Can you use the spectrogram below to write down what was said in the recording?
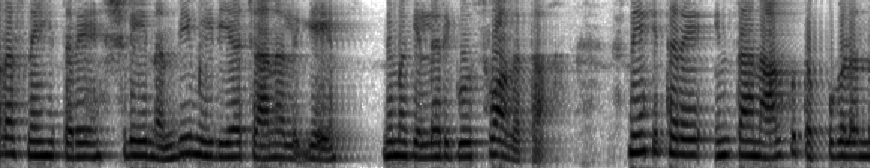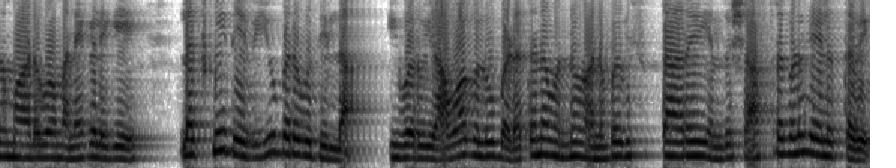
ನಮಸ್ಕಾರ ಸ್ನೇಹಿತರೆ, ಶ್ರೀ ನಂದಿ ಮೀಡಿಯಾ ಚಾನಲ್ಗೆ ನಿಮಗೆಲ್ಲರಿಗೂ ಸ್ವಾಗತ. ಸ್ನೇಹಿತರೆ, ಇಂಥ ನಾಲ್ಕು ತಪ್ಪುಗಳನ್ನು ಮಾಡುವ ಮನೆಗಳಿಗೆ ಲಕ್ಷ್ಮೀ ದೇವಿಯು ಬರುವುದಿಲ್ಲ. ಇವರು ಯಾವಾಗಲೂ ಬಡತನವನ್ನು ಅನುಭವಿಸುತ್ತಾರೆ ಎಂದು ಶಾಸ್ತ್ರಗಳು ಹೇಳುತ್ತವೆ.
